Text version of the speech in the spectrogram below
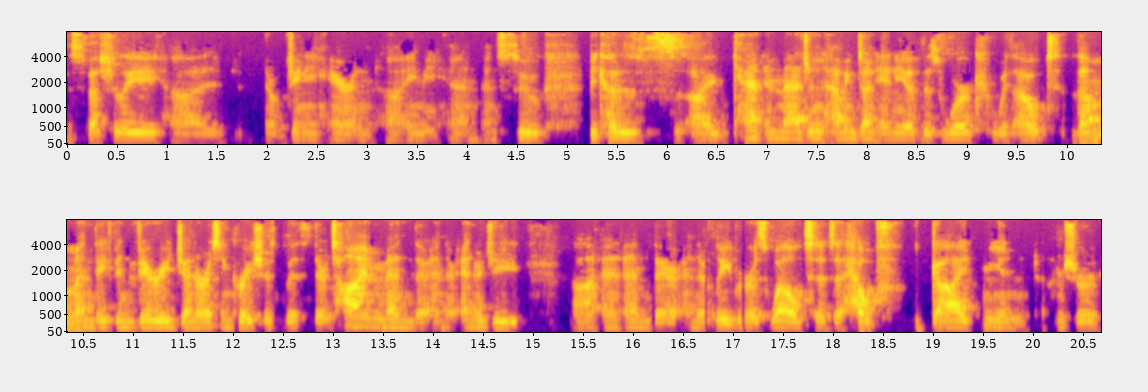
especially uh, you know Jeannie, Erin, uh, Amy, and and Sue, because I can't imagine having done any of this work without them, and they've been very generous and gracious with their time and their and their energy, uh, and and their and their labor as well to to help guide me and I'm sure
